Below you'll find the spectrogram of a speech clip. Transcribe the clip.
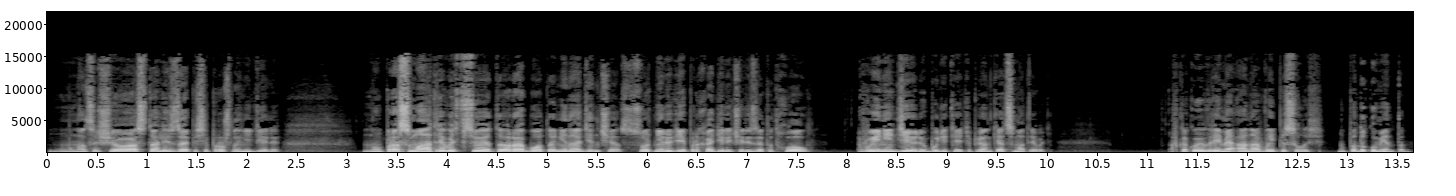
У нас еще остались записи прошлой недели. Ну, просматривать все это работа не на один час. Сотни людей проходили через этот холл. Вы неделю будете эти пленки отсматривать. В какое время она выписалась? Ну, по документам.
